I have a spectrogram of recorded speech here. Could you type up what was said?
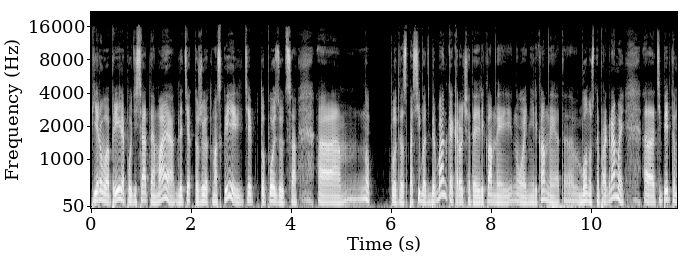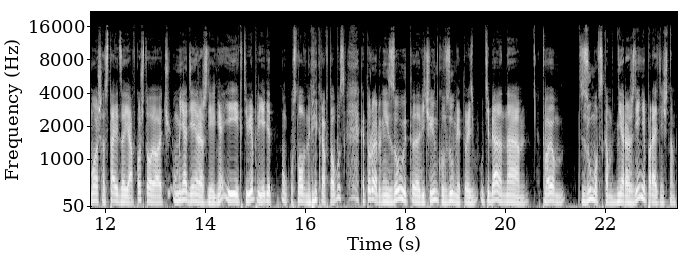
1 апреля по 10 мая для тех, кто живет в Москве и те, кто пользуется, а, ну, вот это спасибо от Сбербанка, короче, это рекламный, ну, не рекламный, это бонусной программой, а, теперь ты можешь оставить заявку, что у меня день рождения, и к тебе приедет, ну, условный микроавтобус, который организует э, вечеринку в Зуме, то есть у тебя на твоем зумовском дне рождения праздничном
